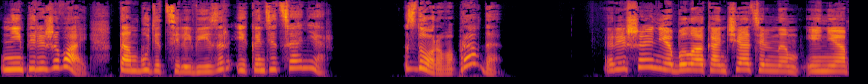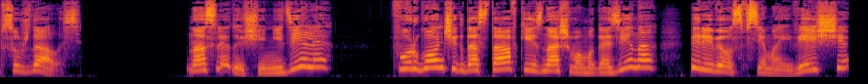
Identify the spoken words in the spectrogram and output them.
Не переживай, там будет телевизор и кондиционер. Здорово, правда? Решение было окончательным и не обсуждалось. На следующей неделе фургончик доставки из нашего магазина перевез все мои вещи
